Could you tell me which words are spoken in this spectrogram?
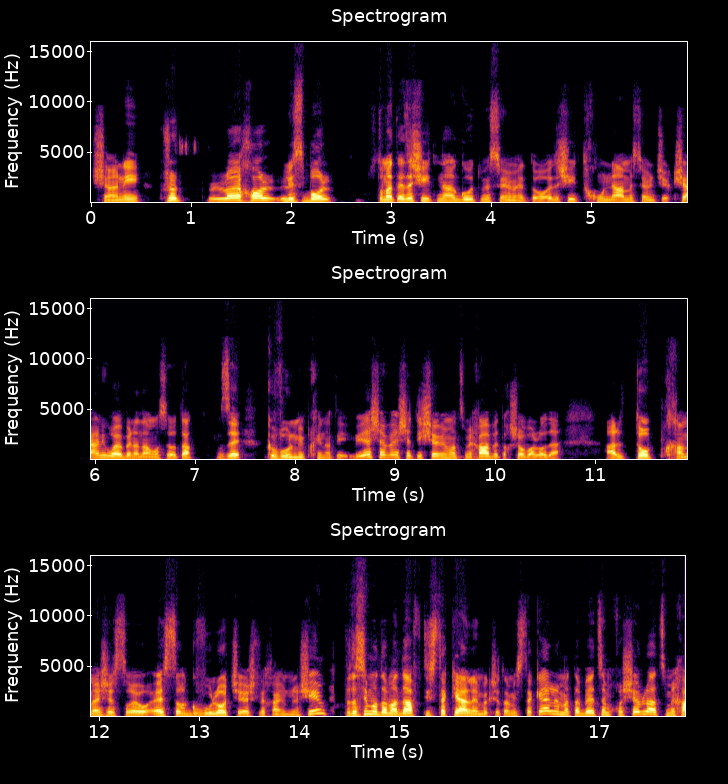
שאני פשוט לא יכול לסבול. זאת אומרת איזושהי התנהגות מסוימת או איזושהי תכונה מסוימת שכשאני רואה בן אדם עושה אותה זה גבול מבחינתי. ויהיה שווה שתשב עם עצמך ותחשוב על לא יודע, על top 15 או 10 גבולות שיש לך עם נשים ותשים אותם בדף, תסתכל עליהם וכשאתה מסתכל עליהם אתה בעצם חושב לעצמך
